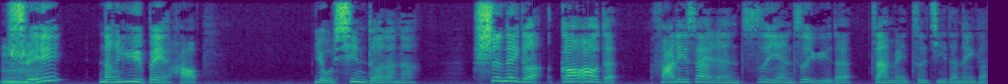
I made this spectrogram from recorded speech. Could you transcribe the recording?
嗯谁能预备好有信德了呢？是那个高傲的法利赛人自言自语的赞美自己的那个，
